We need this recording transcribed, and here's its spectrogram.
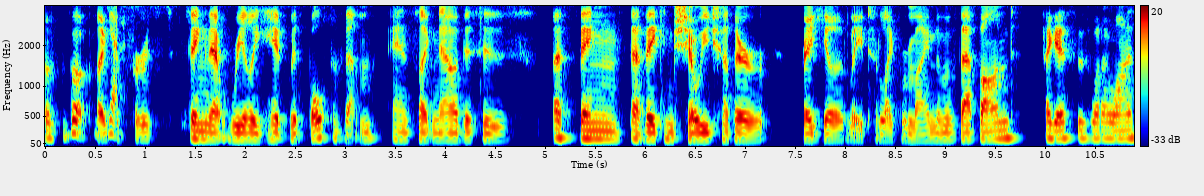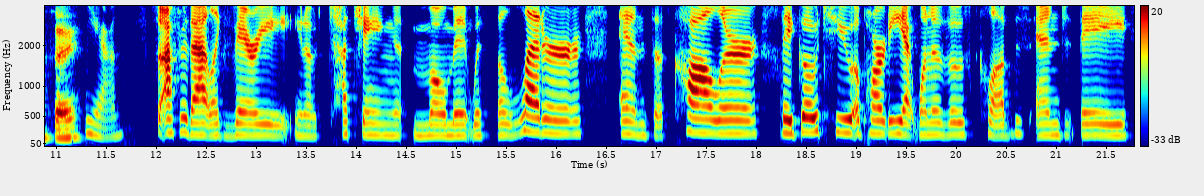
of the book. Like the first thing that really hit with both of them. And it's like now this is a thing that they can show each other regularly to like remind them of that bond, I guess is what I want to say. Yeah. So after that, like very, you know, touching moment with the letter and the collar, they go to a party at one of those clubs and they,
